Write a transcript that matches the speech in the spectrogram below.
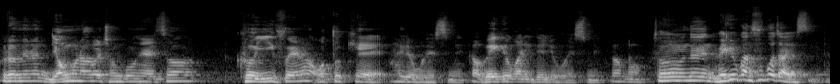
그러면은 영문학을 전공해서 그 이후에는 어떻게 하려고 했습니까? 외교관이 되려고 했습니까? 뭐. 저는 외교관 후보자였습니다.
